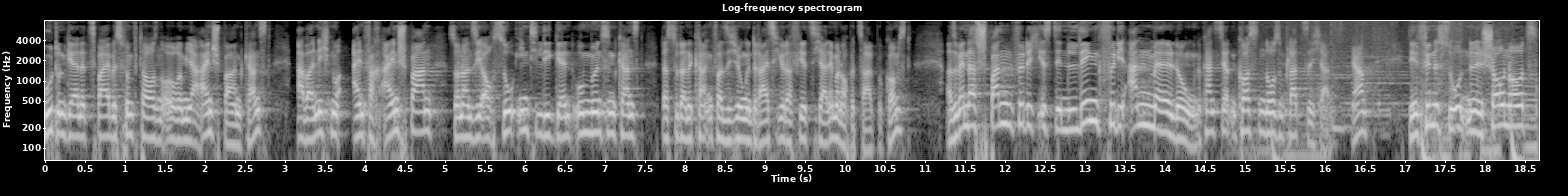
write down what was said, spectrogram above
gut und gerne zwei bis 5.000 Euro im Jahr einsparen kannst. Aber nicht nur einfach einsparen, sondern sie auch so intelligent ummünzen kannst, dass du deine Krankenversicherung in 30 oder 40 Jahren immer noch bezahlt bekommst. Also wenn das spannend für dich ist, den Link für die Anmeldung, du kannst dir einen kostenlosen Platz sichern. Ja? Den findest du unten in den Show Notes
